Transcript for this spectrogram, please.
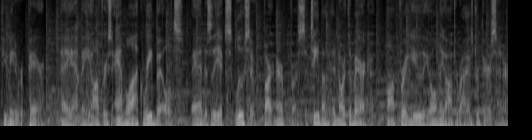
If you need a repair, AME offers AMLOK Rebuilds and is the exclusive partner for SITEMA in North America, offering you the only authorized repair center.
